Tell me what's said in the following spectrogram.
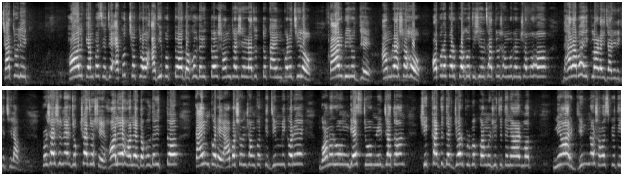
ছাত্রলীগ হল ক্যাম্পাসে যে একচ্ছত্র আধিপত্য, দখলদারিত্ব, সন্ত্রাসের রাজত্ব কায়েম করেছিল তার বিরুদ্ধে আমরা সহ অপরপর প্রগতিশীল ছাত্র সংগঠন সমূহ ধারাবাহিক লড়াই জারি রেখেছিলাম। প্রশাসনের যোগসাজশে হলে হলে দখলদারিত্ব কায়েম করে আবাসন সংকটকে জিম্মি করে গণরুম, গেস্ট রুম নির্যাতন, শিক্ষার্থীদের জোরপূর্বক কর্মসূচিতে নেওয়ার মত, নেওয়ার ঘৃণ্য সংস্কৃতি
